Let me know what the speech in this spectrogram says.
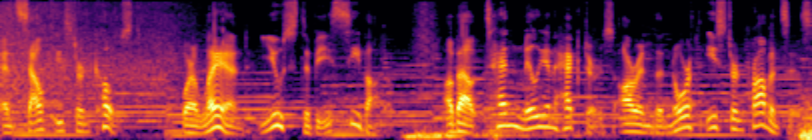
and southeastern coast, where land used to be sea bottom. About 10 million hectares are in the northeastern provinces,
